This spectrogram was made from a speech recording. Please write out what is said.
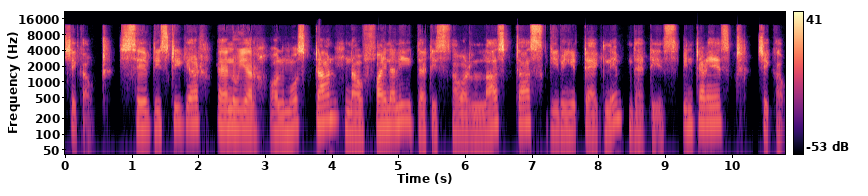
checkout save this trigger and we are almost done now finally that is our last task giving a tag name that is pinterest checkout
